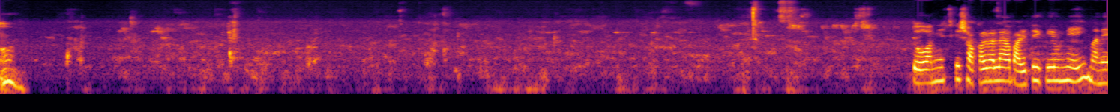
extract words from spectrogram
তো আমি আজকে সকালবেলা বাড়িতে কেউ নেই মানে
